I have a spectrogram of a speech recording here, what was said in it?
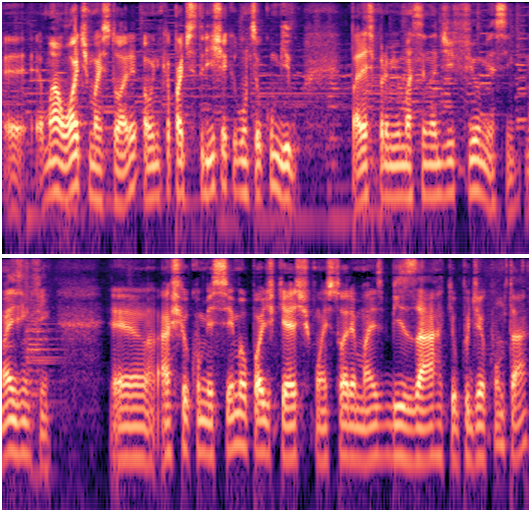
É, é uma ótima história. A única parte triste é que aconteceu comigo. Parece para mim uma cena de filme assim. Mas enfim. É, acho que eu comecei meu podcast com a história mais bizarra que eu podia contar.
